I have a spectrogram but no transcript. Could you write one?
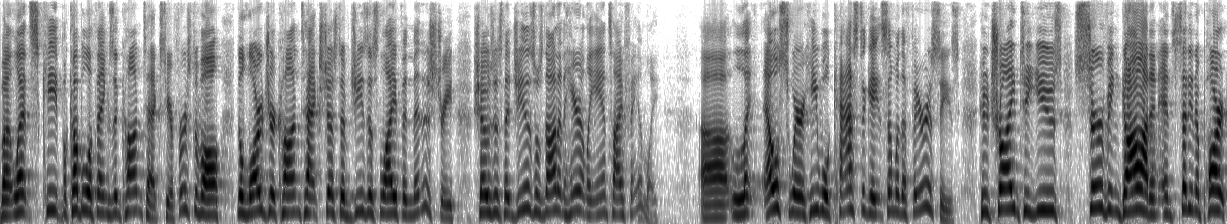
But let's keep a couple of things in context here. First of all, the larger context just of Jesus' life and ministry shows us that Jesus was not inherently anti family. Uh, elsewhere, he will castigate some of the Pharisees who tried to use serving God and, and setting apart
